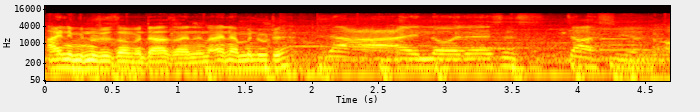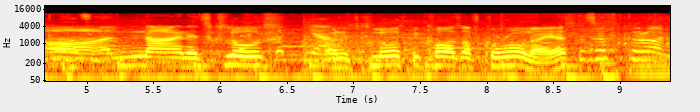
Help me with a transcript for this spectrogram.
Eine Minute sollen wir da sein, in einer Minute. Nein, Leute, es ist das hier. Oh nein, it's closed. Ja. And it's closed because of Corona, yes? Because of Corona.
